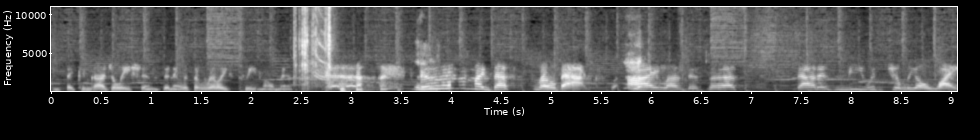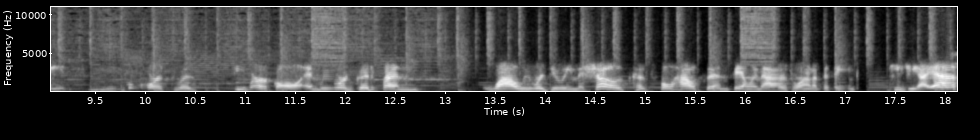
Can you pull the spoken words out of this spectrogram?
and said congratulations. And it was a really sweet moment. this is one of my best throwbacks. I love this. So that's that is me with Jaleel White, who of course was Steve Urkel, and we were good friends while we were doing the shows because Full House and Family Matters were on at the same TGIF,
